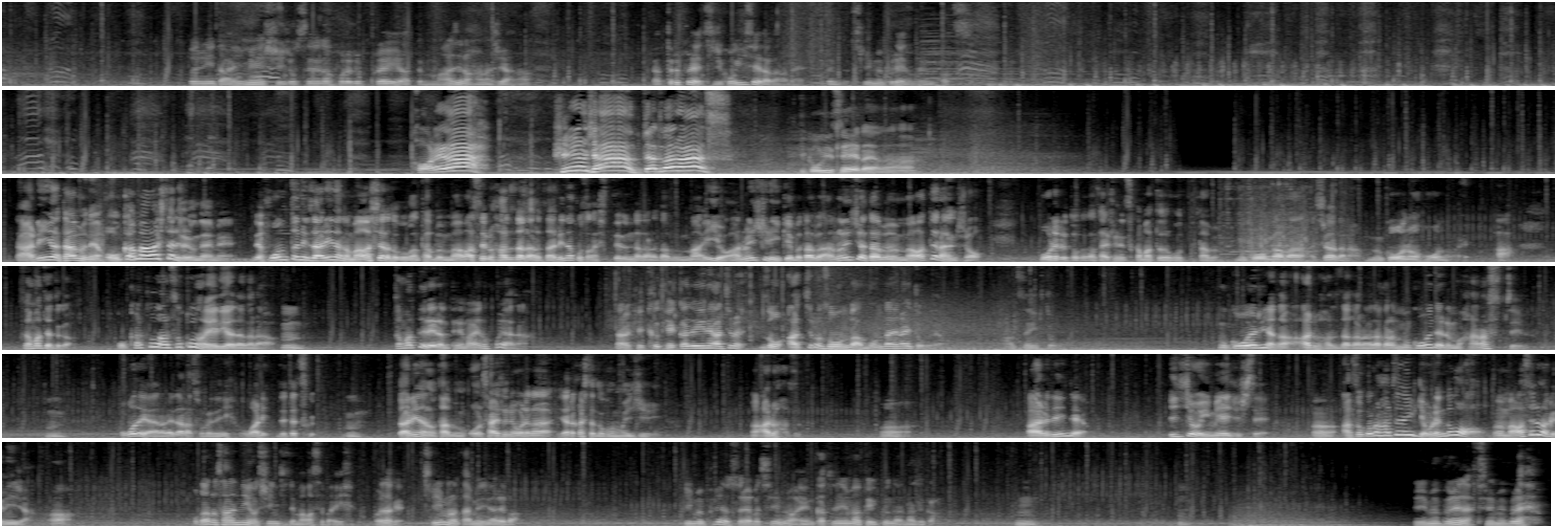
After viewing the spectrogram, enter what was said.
当に代名詞女性が惚れるプレイヤーってマジの話やな。やってるプレイ自己犠牲だからね。全部チームプレイの連発。これがフィニシャーダッドバランス自己犠牲だよな。ザリーナ多分ね、丘回したでしょ、4代目。で、本当にザリーナが回したらとこが多分回せるはずだから、ザリーナこそが知ってるんだから多分、まあいいよ。あの位置に行けば多分、あの位置は多分回ってないんでしょモレルとかが最初に捕まったとこって多分、向こう側、違うかな向こうの方の、あ、捕まってるとか、丘とあそこのエリアだから、うん。捕まってるエリアの手前の方やな。だから結果、結果的にあっちの、ゾあっちのゾーンは問題ないと思うよ。発電機と。向こうエリアがあるはずだから、だから向こうエリアでも話すっていう。うん。ここでやられたらそれでいい。終わり。絶対つく。うん。ダリナの多分、俺、最初に俺がやらかしたところの位置があるはず。うん。あれでいいんだよ。位置をイメージして。うん。あそこの発電機俺んとこ、うん、回せるわけねえじゃん。うん。他の3人を信じて回せばいい。これだけ。チームのためにやれば。チームプレーをすればチームは円滑にうまくいくんだ、なぜか。うん。うん。チームプレイだ、チームプレイ。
